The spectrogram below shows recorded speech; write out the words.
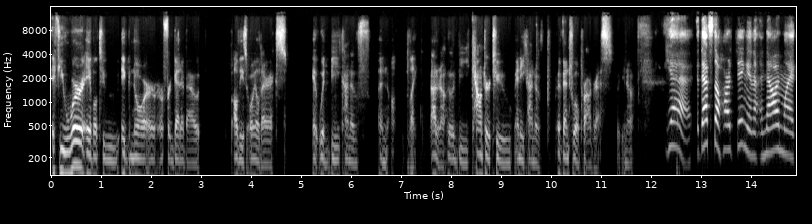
if you were able to ignore or forget about all these oil derricks it would be kind of an like i don't know it would be counter to any kind of eventual progress you know? Yeah that's the hard thing and, now i'm like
